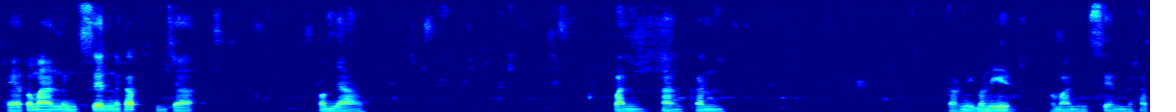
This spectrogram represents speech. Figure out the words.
แผลประมาณหนึ่งเซนนะครับผมจะความยาวปั้นห่างกัน จากนี้มานี่ประมาณหนึ่งเซนนะครับ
